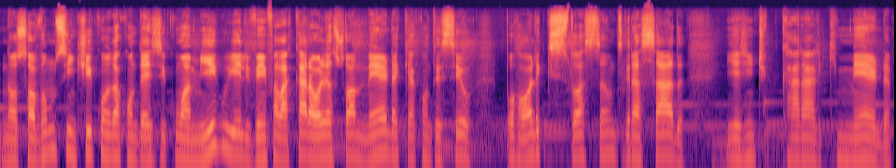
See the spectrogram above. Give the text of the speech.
nós só vamos sentir quando acontece com um amigo e ele vem falar: Cara, olha só a merda que aconteceu. Porra, olha que situação desgraçada. E a gente, caralho, que merda.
